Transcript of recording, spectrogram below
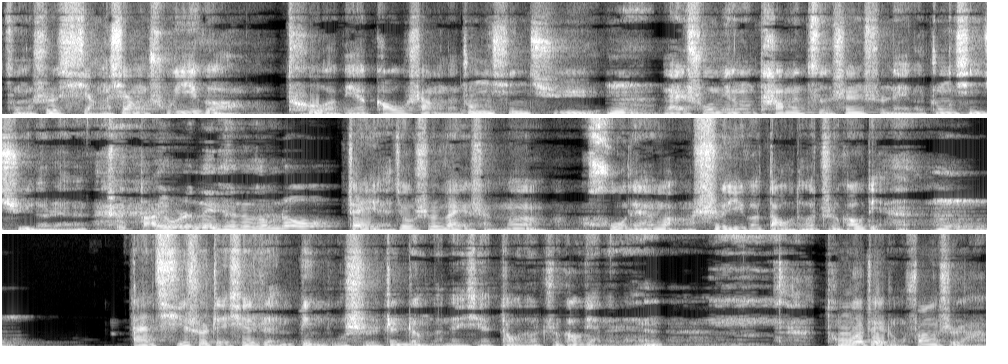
总是想象出一个特别高尚的中心区域，嗯，来说明他们自身是那个中心区域的人。这打有人那天就这么着吗？这也就是为什么互联网是一个道德制高点。嗯但其实这些人并不是真正的那些道德制高点的人。通过这种方式啊，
